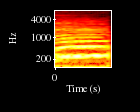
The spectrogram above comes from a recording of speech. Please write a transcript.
Mm-hmm.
